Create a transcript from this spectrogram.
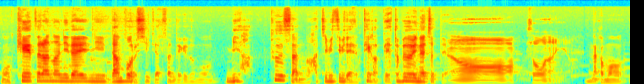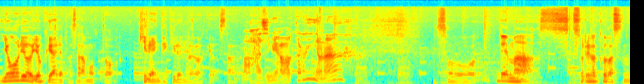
もう軽トラの荷台に段ボール敷いてやってたんだけどもみプーさんの蜂蜜みたいな手がベトベトになっちゃって。そうなんや。なんかもう容量よくやればさもっと綺麗にできるんだろうけどさ。まあ初めは分からんよな。そう。でまあそれが9月の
